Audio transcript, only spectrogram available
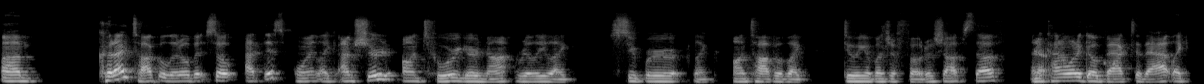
Um, could I talk a little bit? So at this point, like I'm sure on tour, you're not really like super like on top of like doing a bunch of Photoshop stuff. And I kind of want to go back to that. Like,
